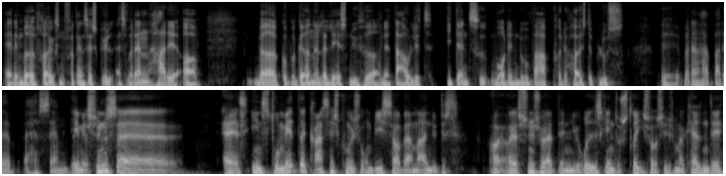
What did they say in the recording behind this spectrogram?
Er det med Frederiksen for den sags skyld? Altså, hvordan har det at været at gå på gaden eller læse nyhederne dagligt i den tid, hvor det nu var på det højeste blus? Øh, hvordan har, var det at have sagen? Jamen, jeg synes, at, at instrumentet Grænsningskommissionen viste sig at være meget nyttigt. Og, og jeg synes jo, at den juridiske industri, så at sige, som jeg kalder den det,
